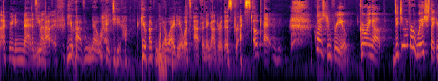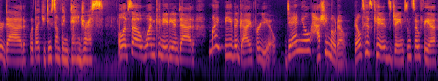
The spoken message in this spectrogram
I mean, men, That's you have life. you have no idea. You have no idea what's happening under this dress. Okay, question for you: Growing up, did you ever wish that your dad would let you do something dangerous? Well, if so, one Canadian dad might be the guy for you. Daniel Hashimoto built his kids, James and Sophia,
